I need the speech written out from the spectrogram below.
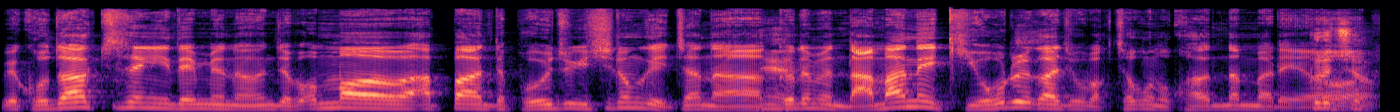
왜 고등학생이 되면은 이제 엄마 아빠한테 보여주기 싫은 거 있잖아. 예. 그러면 나만의 기호를 가지고 막 적어놓고 한단 말이에요. 그렇죠.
